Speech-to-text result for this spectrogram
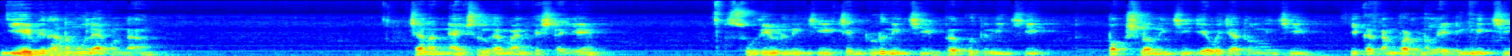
ఏ విధానము లేకుండా చాలా న్యాచురల్గా మేనిఫెస్ట్ అయ్యే సూర్యుడి నుంచి చంద్రుడి నుంచి ప్రకృతి నుంచి పక్షుల నుంచి జీవజాతుల నుంచి ఇక్కడ కనపడుతున్న లైటింగ్ నుంచి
